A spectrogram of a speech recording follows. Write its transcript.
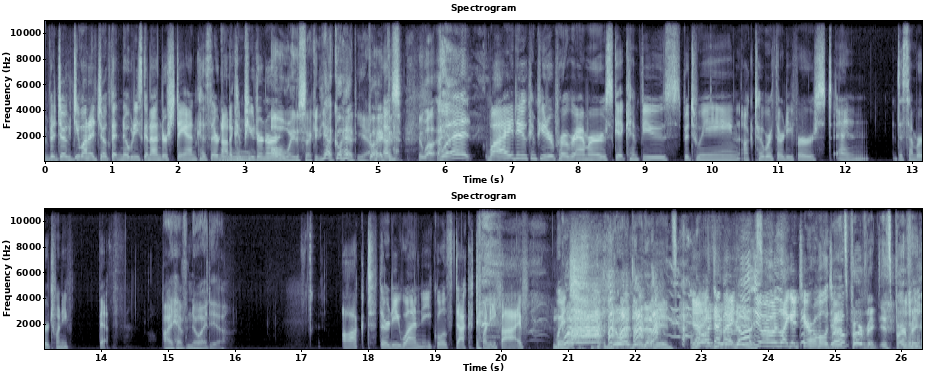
of a joke? Do you want a joke that nobody's going to understand because they're not a computer nerd? Oh, wait a second. Yeah, go ahead. Yeah. Go ahead. 'cause- well, what why do computer programmers get confused between October 31st and December 25th? I have no idea. Oct 31 equals Dec 25. Which, no idea what that means. yeah, exactly. I told you it was like a terrible joke. It's perfect. It's perfect.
